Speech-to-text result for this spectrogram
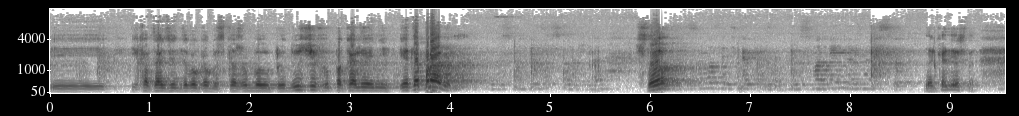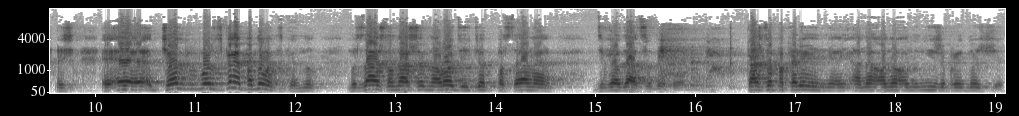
и их авторитет такой, как бы, скажем, был у предыдущих поколений. И это правильно. Что? Да, конечно. Э, э, человек может сказать, подумать, ну, мы знаем, что в нашем народе идет постоянная деградация духовная. Каждое поколение, оно, оно, оно ниже предыдущего,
